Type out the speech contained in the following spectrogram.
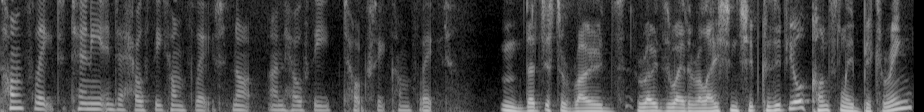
conflict turning it into healthy conflict, not unhealthy, toxic conflict. Mm, that just erodes erodes away the relationship because if you're constantly bickering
